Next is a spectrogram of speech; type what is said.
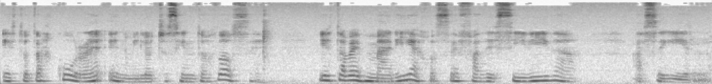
Esto transcurre en 1812 y esta vez María Josefa decidida a seguirlo.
